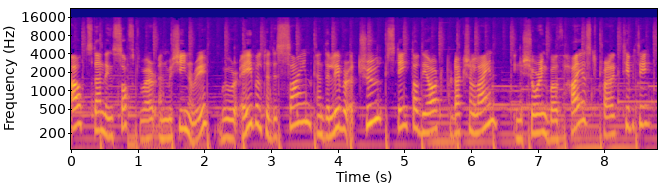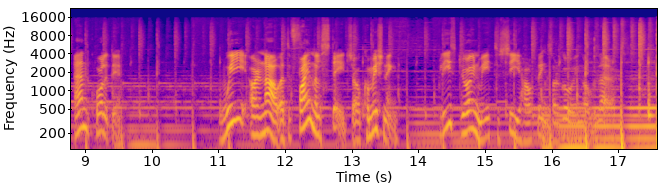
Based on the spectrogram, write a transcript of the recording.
outstanding software and machinery, we were able to design and deliver a true state-of-the-art production line, ensuring both highest productivity and quality. We are now at the final stage of commissioning. Please join me to see how things are going over there.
